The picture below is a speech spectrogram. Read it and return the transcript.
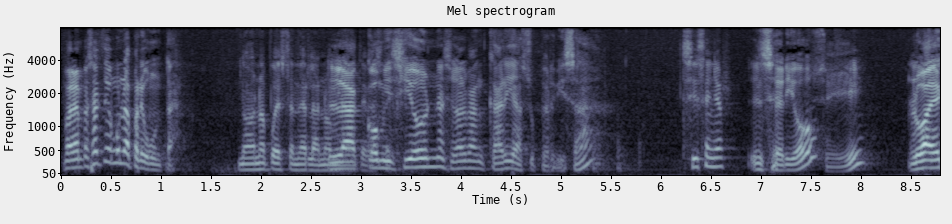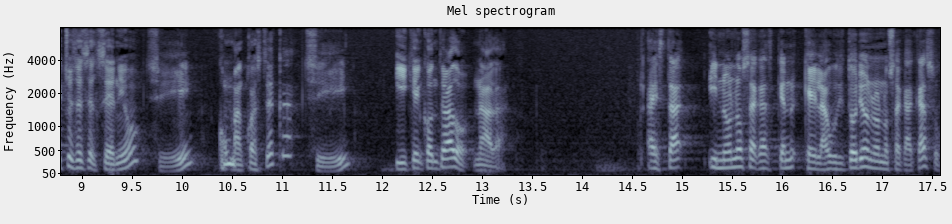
Para empezar, tengo una pregunta. No, no puedes tener la nómina. ¿La de TV Comisión Nacional Bancaria supervisa? Sí, señor. ¿En serio? Sí, ¿Lo ha hecho ese sexenio sí, con Banco Azteca? sí. ¿Y qué ha encontrado? Nada. Ahí está. Y no nos hagas, que, que el auditorio no nos haga caso.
